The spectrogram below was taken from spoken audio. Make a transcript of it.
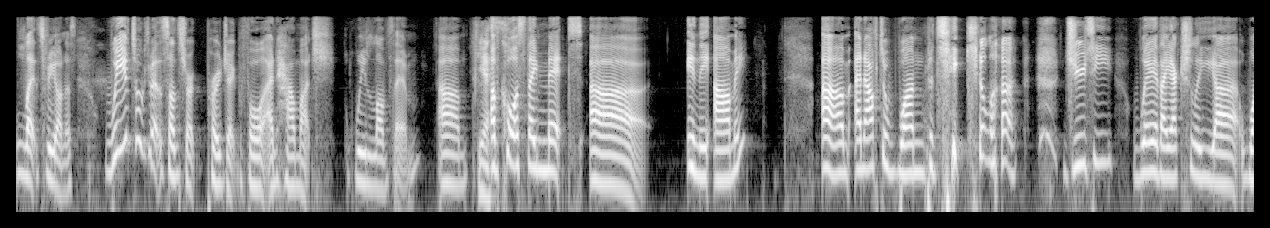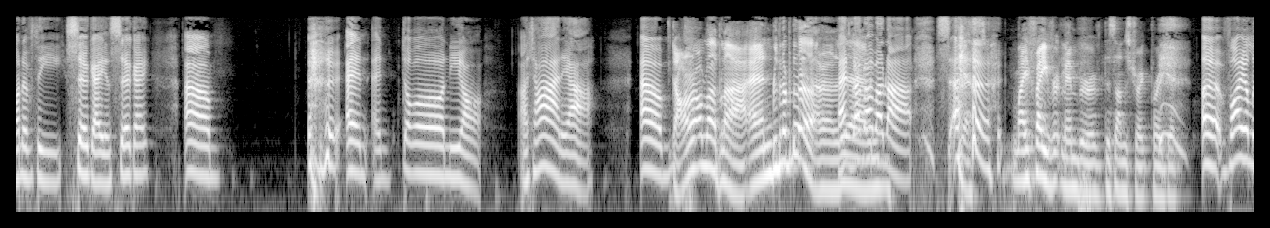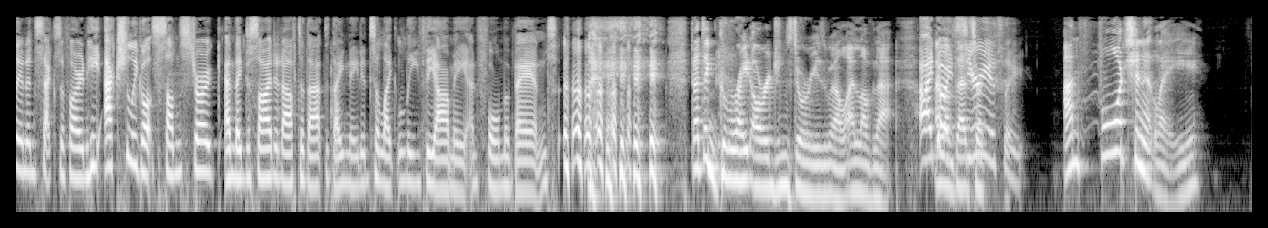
Let's be honest. We've talked about the Sunstroke Project before and how much we love them. Um, Yes. Of course, they met uh, in the army. Um, and after one particular duty where they actually, uh, one of the Sergey and Sergey, um, and and Donia, Atania, um, Blah, blah, blah, and blah, blah, blah, and blah blah blah blah. So, Yes, my favorite member of the Sunstroke Project. uh, violin and saxophone. He actually got sunstroke, and they decided after that that they needed to like leave the army and form a band. That's a great origin story as well. I love that. I know, so- seriously.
